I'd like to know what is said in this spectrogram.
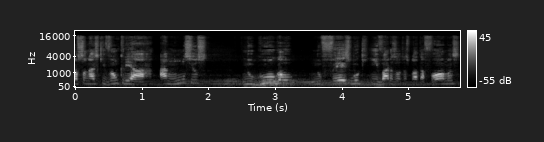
profissionais que vão criar anúncios no Google, no Facebook e em várias outras plataformas,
